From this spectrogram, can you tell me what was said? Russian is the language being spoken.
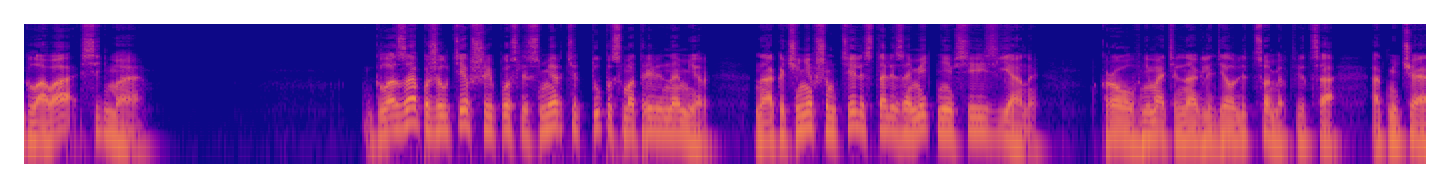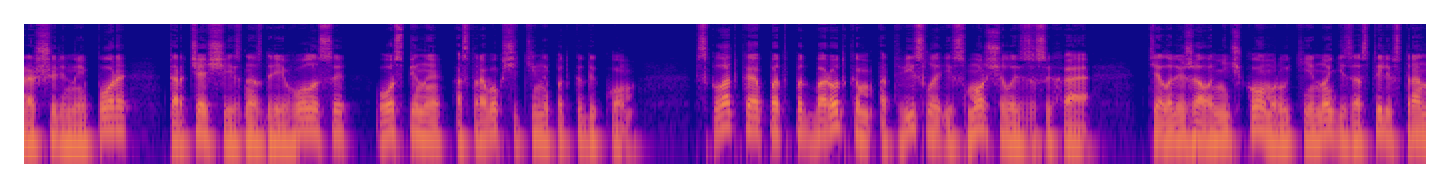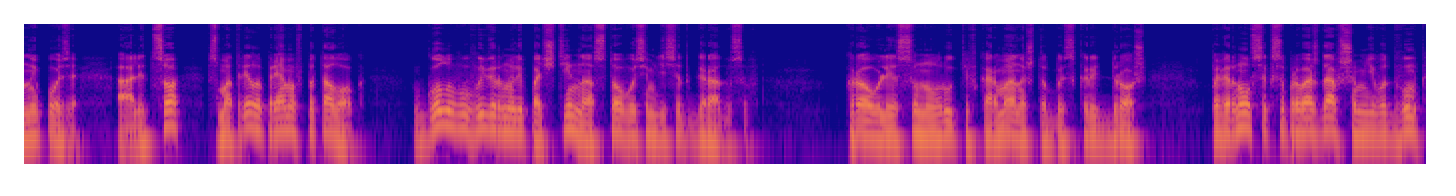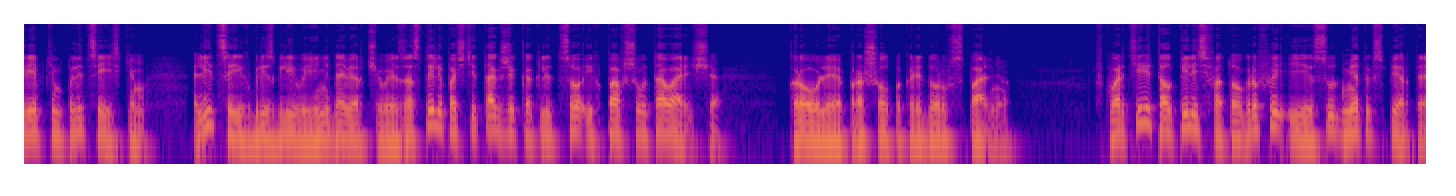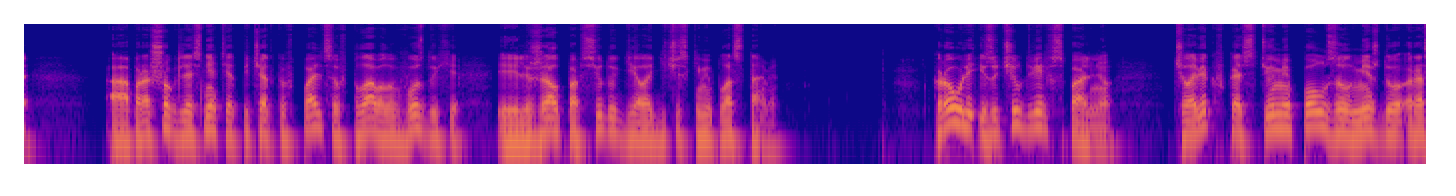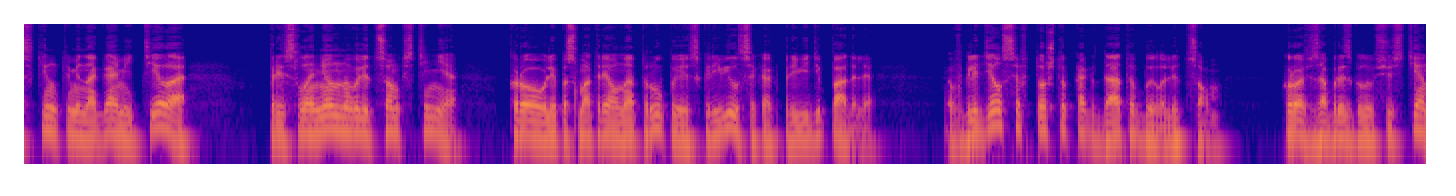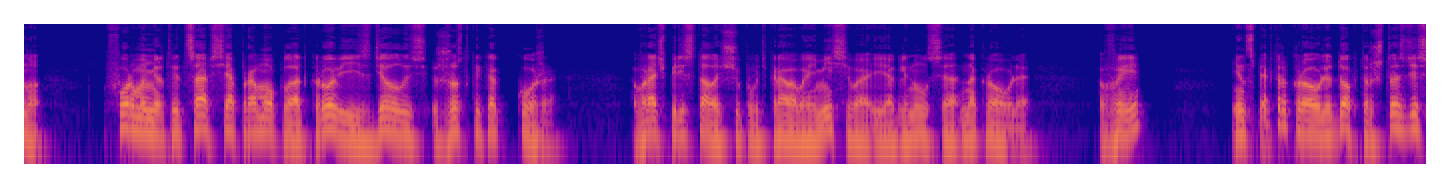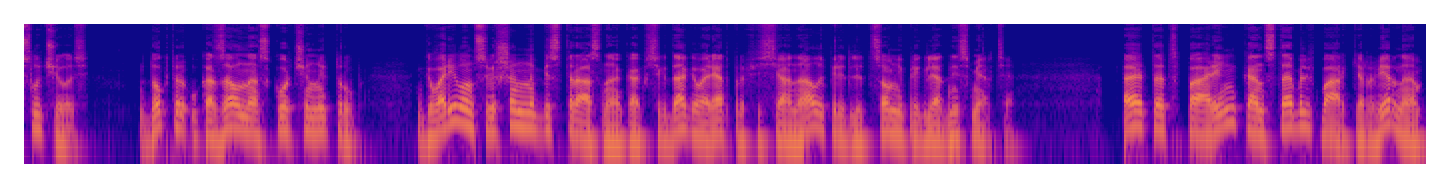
Глава седьмая. Глаза, пожелтевшие после смерти, тупо смотрели на мир. На окоченевшем теле стали заметнее все изъяны. Кроул внимательно оглядел лицо мертвеца, отмечая расширенные поры, торчащие из ноздрей волосы, оспины, островок щетины под кадыком. Складка под подбородком отвисла и сморщилась, засыхая. Тело лежало ничком, руки и ноги застыли в странной позе, а лицо — смотрела прямо в потолок. Голову вывернули почти на 180 градусов. Кроули сунул руки в карманы, чтобы скрыть дрожь. Повернулся к сопровождавшим его двум крепким полицейским. Лица их, брезгливые и недоверчивые, застыли почти так же, как лицо их павшего товарища. Кроули прошел по коридору в спальню. В квартире толпились фотографы и судмедэксперты — а порошок для снятия отпечатков пальцев плавал в воздухе и лежал повсюду геологическими пластами. Кроули изучил дверь в спальню. Человек в костюме ползал между раскинутыми ногами тела, прислоненного лицом к стене. Кроули посмотрел на трупы и скривился, как при виде падали. Вгляделся в то, что когда-то было лицом. Кровь забрызгала всю стену, Форма мертвеца вся промокла от крови и сделалась жесткой, как кожа. Врач перестал ощупывать кровавое месиво и оглянулся на Кроуля. «Вы?» «Инспектор Кроули, доктор, что здесь случилось?» Доктор указал на скорченный труп. Говорил он совершенно бесстрастно, как всегда говорят профессионалы перед лицом неприглядной смерти. «Этот парень — констебль Баркер, верно?»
